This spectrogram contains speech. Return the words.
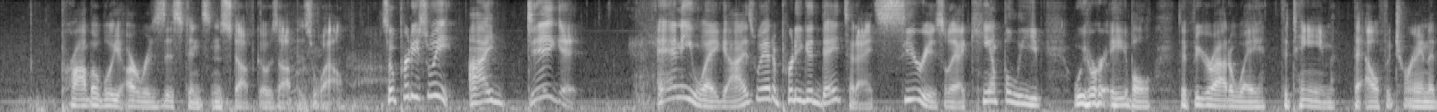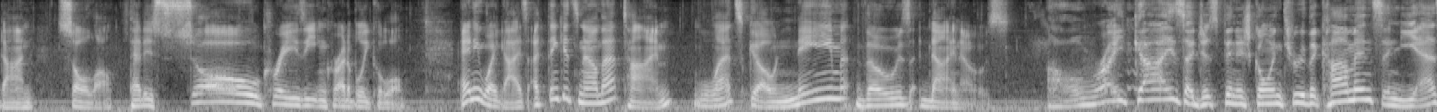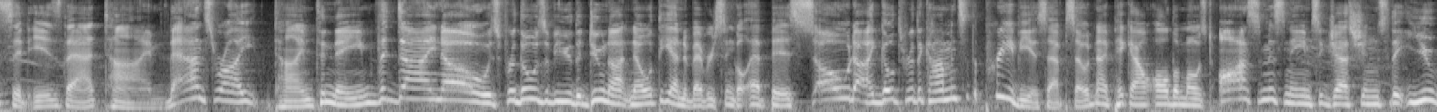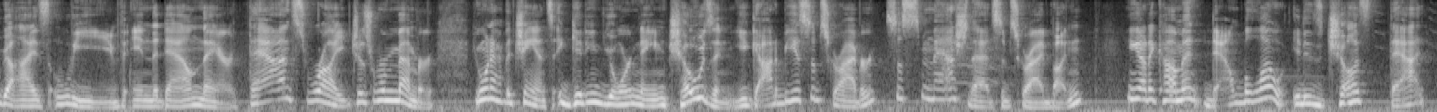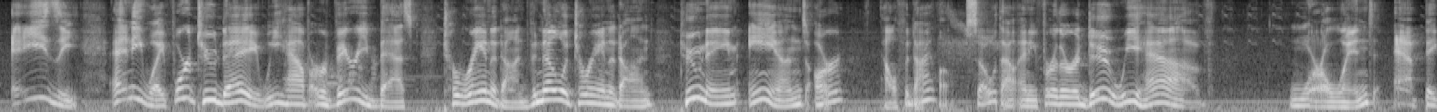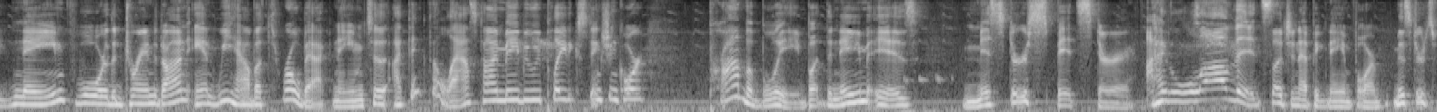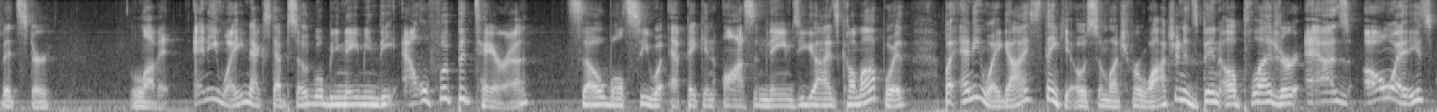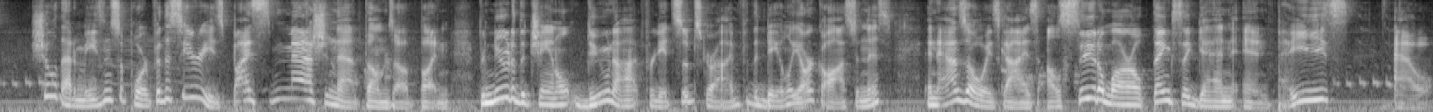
probably our resistance and stuff goes up as well. So pretty sweet. I dig it. Anyway, guys, we had a pretty good day today. Seriously, I can't believe we were able to figure out a way to tame the Alpha Pteranodon solo. That is so crazy, incredibly cool. Anyway, guys, I think it's now that time. Let's go name those dinos. Alright guys, I just finished going through the comments and yes, it is that time. That's right, time to name the dinos! For those of you that do not know, at the end of every single episode, I go through the comments of the previous episode and I pick out all the most awesomest name suggestions that you guys leave in the down there. That's right, just remember, if you want to have a chance at getting your name chosen, you gotta be a subscriber, so smash that subscribe button you got to comment down below. It is just that easy. Anyway, for today, we have our very best Pteranodon, Vanilla Pteranodon, to name, and our Alpha Dilo. So without any further ado, we have Whirlwind, epic name for the Pteranodon, and we have a throwback name to, I think the last time maybe we played Extinction Core? Probably, but the name is Mr. Spitster. I love it. Such an epic name for him. Mr. Spitster. Love it. Anyway, next episode we'll be naming the Alpha Ptera. So we'll see what epic and awesome names you guys come up with. But anyway, guys, thank you oh so much for watching. It's been a pleasure as always show that amazing support for the series by smashing that thumbs up button. If you're new to the channel, do not forget to subscribe for the daily Ark awesomeness. And as always, guys, I'll see you tomorrow. Thanks again, and peace out.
